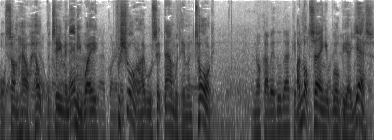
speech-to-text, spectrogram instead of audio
or somehow help the team in any way, for sure I will sit down with him and talk. I'm not saying it will be a yes,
